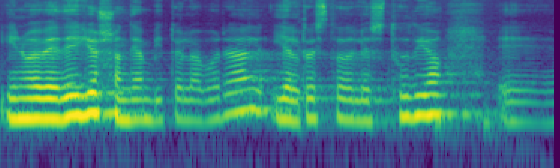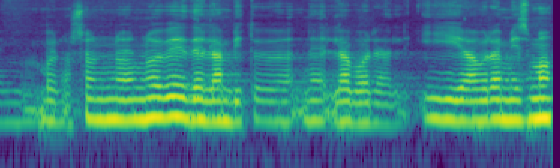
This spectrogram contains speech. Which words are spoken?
y nueve de ellos son de ámbito laboral y el resto del estudio, eh, bueno, son nueve del ámbito laboral y ahora mismo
